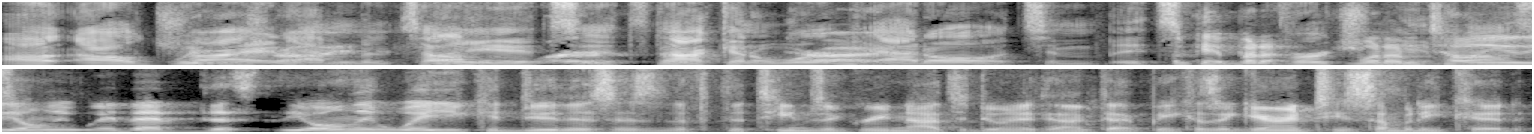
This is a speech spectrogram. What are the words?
I'll, I'll try it. try I'm going to tell not you, it's work, it's not going to work try. at all. It's it's Okay, but virtually what I'm telling you, the only way that this, the only way you could do this is if the teams agree not to do anything like that, because I guarantee somebody could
